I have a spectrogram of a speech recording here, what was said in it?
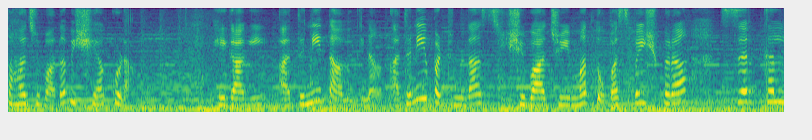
ಸಹಜವಾದ ವಿಷಯ ಕೂಡ. ಹೀಗಾಗಿ ಅಥಣಿ ತಾಲೂಕಿನ ಅಥಣಿ ಪಟ್ಟಣದ ಶಿವಾಜಿ ಮತ್ತು ಬಸವೇಶ್ವರ ಸರ್ಕಲ್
